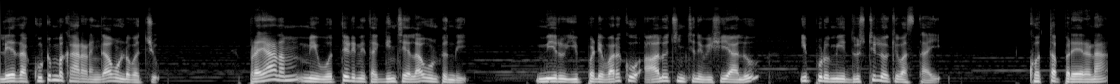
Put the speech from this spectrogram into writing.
లేదా కుటుంబ కారణంగా ఉండవచ్చు. ప్రయాణం మీ ఒత్తిడిని తగ్గించేలా ఉంటుంది. మీరు ఇప్పటి వరకు ఆలోచించిన విషయాలు ఇప్పుడు మీ దృష్టిలోకి వస్తాయి. కొత్త ప్రేరణ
